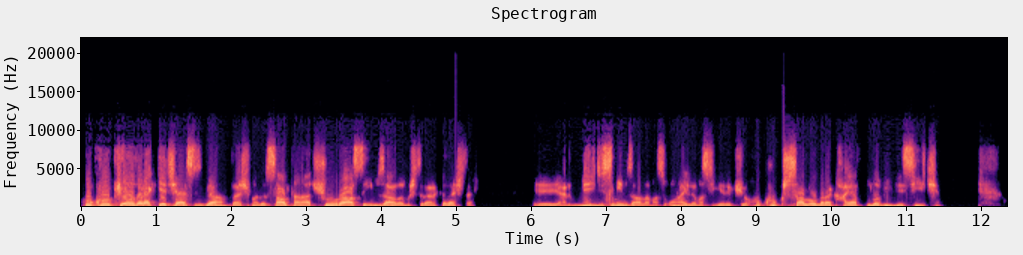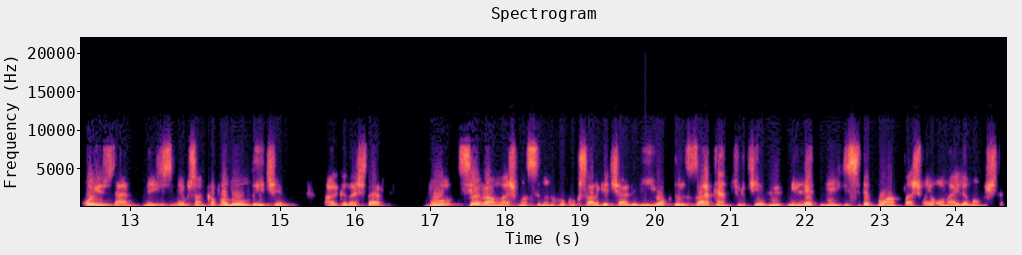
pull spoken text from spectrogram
hukuki olarak geçersiz bir antlaşmadır. Saltanat Şurası imzalamıştır arkadaşlar. Ee, yani meclisin imzalaması, onaylaması gerekiyor. Hukuksal olarak hayat bulabilmesi için. O yüzden meclis mebusan kapalı olduğu için arkadaşlar bu Sevr Anlaşması'nın hukuksal geçerliliği yoktur. Zaten Türkiye Büyük Millet Meclisi de bu antlaşmayı onaylamamıştır.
